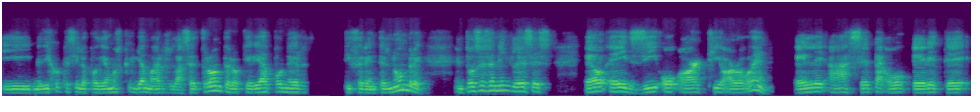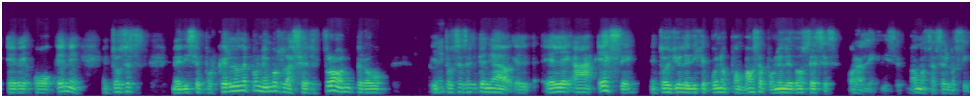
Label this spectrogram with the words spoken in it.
y me dijo que si lo podíamos llamar la Cetrón, pero quería poner diferente el nombre. Entonces en inglés es L-A-Z-O-R-T-R-O-N. L-A-Z-O-R-T-R-O-N. Entonces me dice, ¿por qué no le ponemos la Certrón? Pero entonces él tenía el L-A-S, entonces yo le dije, bueno, pues vamos a ponerle dos S. Órale, dice, vamos a hacerlo así.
